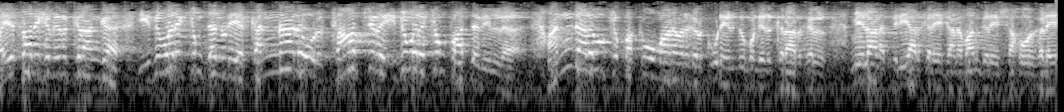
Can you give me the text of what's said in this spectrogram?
வயசாளிகள் இருக்கிறாங்க. இதுவரைக்கும் தன்னுடைய கண்ணால ஒரு காய்ச்சலை இதுவரைக்கும் பார்த்ததில்லை. அந்த அளவுக்கு பக்குவமானவர்கள் கூட இருந்து கொண்டிருக்கிறார்கள். மேலான பெரியார்களே கணவான்களே சகோர்களே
